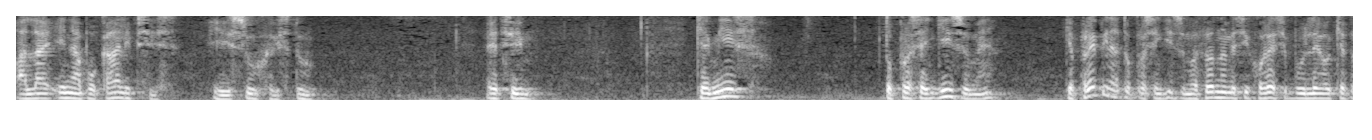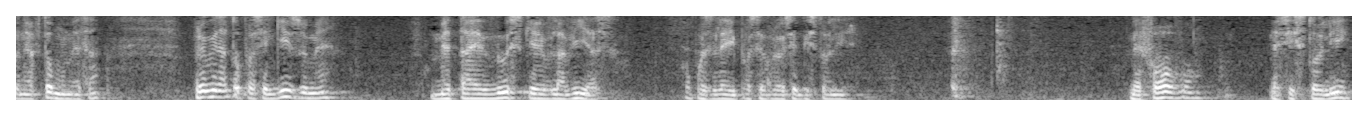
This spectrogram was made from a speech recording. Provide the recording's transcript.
αλλά είναι αποκάλυψης Ιησού Χριστού. Έτσι, και εμείς το προσεγγίζουμε και πρέπει να το προσεγγίζουμε, θέλω να με συγχωρέσει που λέω και τον εαυτό μου μέσα, πρέπει να το προσεγγίζουμε με τα εδούς και ευλαβίας όπως λέει η προς επιστολή. Με φόβο με συστολή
